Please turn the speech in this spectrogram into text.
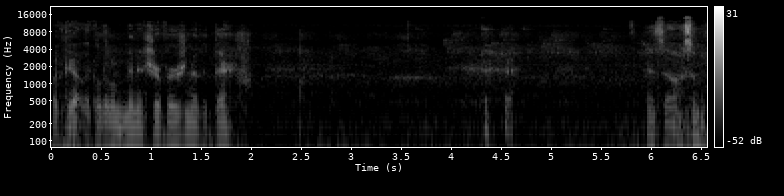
Look, they got like a little miniature version of it there. That's awesome.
